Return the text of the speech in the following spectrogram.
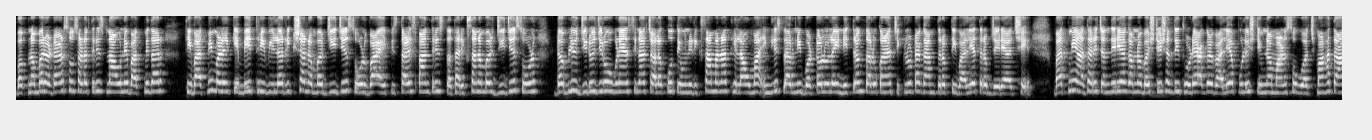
બક નંબર અઢારસો સાડત્રીસ નાઓને બાતમીદારથી બાતમી મળેલ કે બે થ્રી વ્હીલર રિક્ષા નંબર જી જે સોળ વાય પિસ્તાળીસ પાંત્રીસ તથા રિક્ષા નંબર જી જે સોળ ડબલ્યુ જીરો જીરો ઓગણ્યાસીના ચાલકો તેઓની રિક્ષામાંના થેલાઓમાં ઇંગ્લિશ દારૂની બોટલો લઈ નેત્રંગ તાલુકાના ચિકલોટા ગામ તરફથી વાલિયા તરફ જઈ રહ્યા છે. બાતમી આધારે ચંદેરિયા ગામના બસ સ્ટેશનથી થોડે આગળ વાલિયા પોલીસ ટીમના માણસો વોચમાં હતા.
